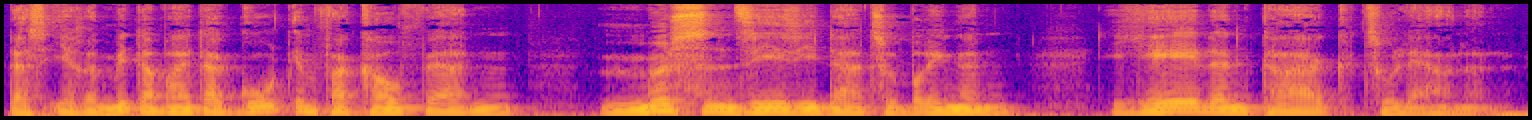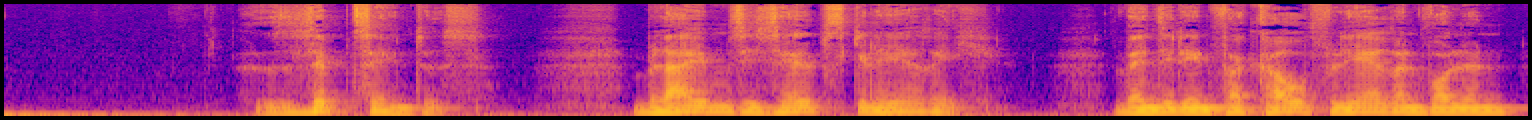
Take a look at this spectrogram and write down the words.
dass Ihre Mitarbeiter gut im Verkauf werden, müssen Sie sie dazu bringen, jeden Tag zu lernen. 17. Bleiben Sie selbst gelehrig. Wenn Sie den Verkauf lehren wollen,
